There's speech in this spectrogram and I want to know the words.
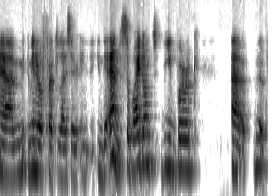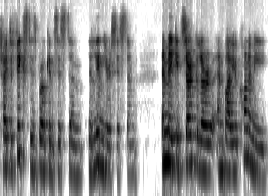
um, mineral fertilizer in, in the end. So why don't we work, uh, you know, try to fix this broken system, the linear system, and make it circular and bioeconomy,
